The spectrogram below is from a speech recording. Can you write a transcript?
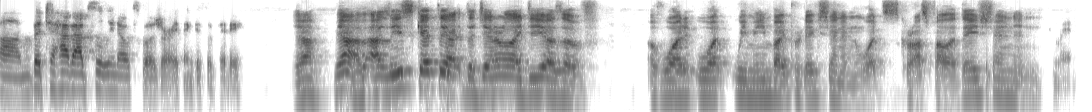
Um, but to have absolutely no exposure, I think is a pity. Yeah, yeah. At least get the the general ideas of of what what we mean by prediction and what's cross validation and right.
